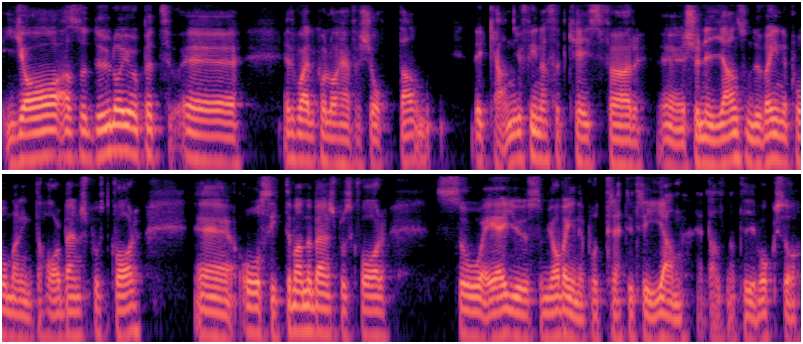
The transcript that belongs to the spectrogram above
ja, alltså du la ju upp ett, eh, ett wildcard-lag här för 28. Det kan ju finnas ett case för eh, 29 som du var inne på om man inte har benchpost kvar. Eh, och sitter man med benchpost kvar så är ju som jag var inne på 33an ett alternativ också.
